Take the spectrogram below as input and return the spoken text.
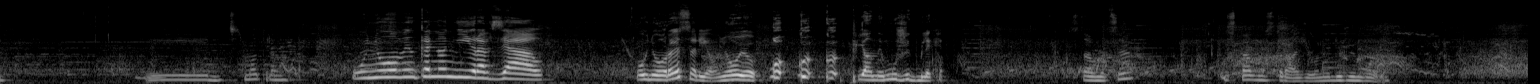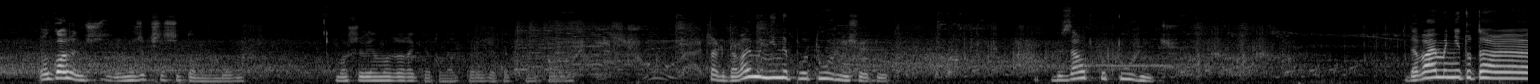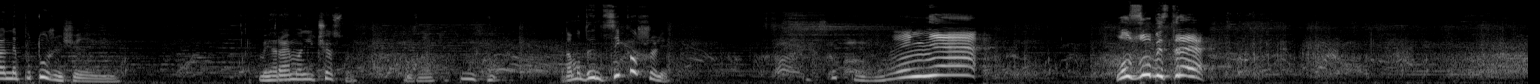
І смотрим. У нього він каноніра взяв. У нього рицар є, у нього є п'яний мужик, бляха. Ставимо це. І ставимо стражі, вони дуже болі. Ну кожен мужик ще щитом не був. Може він може ракету навіть пережити, якщо. Так, давай мені не потужнішай тут. Безаут потужніч. Давай мені тут е, не потужнішай. Ми граємо лі чесно. Без ніяких. А там один цикл, що ли? Не! Лозу быстрее!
